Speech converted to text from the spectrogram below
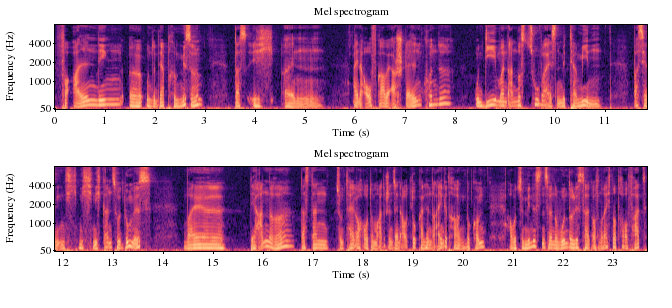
Vor allen Dingen äh, unter der Prämisse, dass ich ein, eine Aufgabe erstellen konnte und die jemand anders zuweisen mit Terminen. Was ja nicht, nicht, nicht ganz so dumm ist, weil der andere das dann zum Teil auch automatisch in seinen Outlook-Kalender eingetragen bekommt, aber zumindest, wenn der Wunderlist halt auf dem Rechner drauf hat,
